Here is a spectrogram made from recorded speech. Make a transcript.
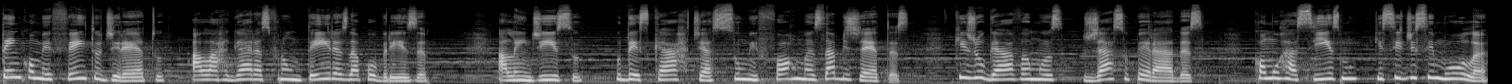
tem como efeito direto alargar as fronteiras da pobreza. Além disso, o descarte assume formas abjetas que julgávamos já superadas, como o racismo que se dissimula,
